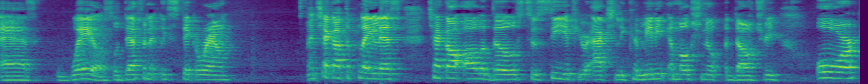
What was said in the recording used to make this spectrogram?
as well. So definitely stick around and check out the playlist. Check out all of those to see if you're actually committing emotional adultery or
